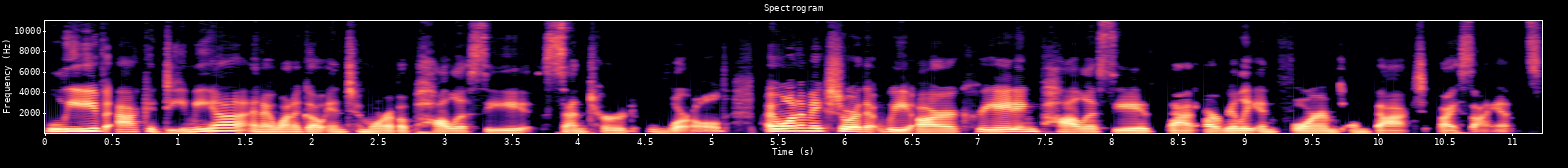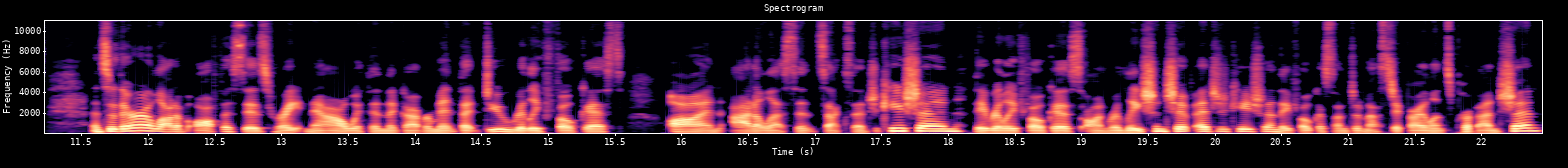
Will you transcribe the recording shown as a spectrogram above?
leave academia and I want to go into more of a policy centered world. I want to make sure that we are creating policies that are really informed and backed by science. And so there are a lot of offices right now within the government that do really focus on adolescent sex education. They really focus on relationship education. They focus on domestic violence prevention.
